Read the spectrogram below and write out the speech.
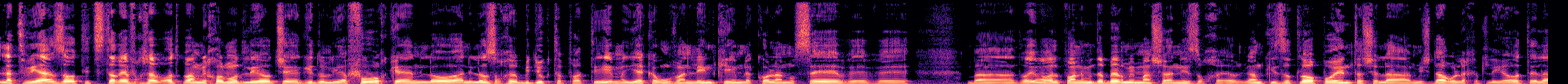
לתביעה הזאת תצטרף עכשיו עוד פעם, יכול מאוד להיות שיגידו לי הפוך, כן? לא, אני לא זוכר בדיוק את הפרטים, יהיה כמובן לינקים לכל הנושא ו... ו... בדברים, אבל פה אני מדבר ממה שאני זוכר, גם כי זאת לא הפואנטה של המשדר הולכת להיות, אלא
